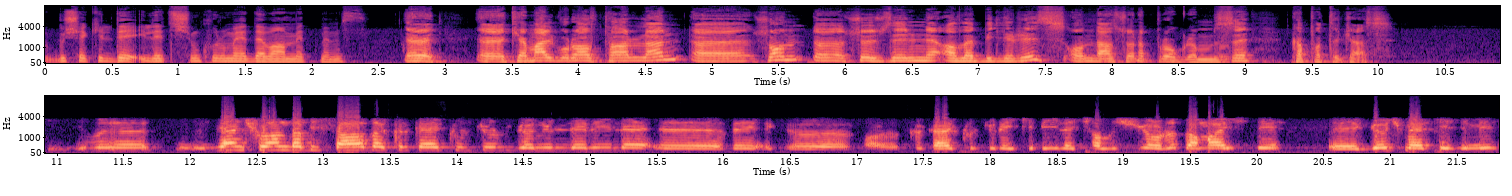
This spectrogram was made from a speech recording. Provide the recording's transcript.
bu şekilde iletişim kurmaya devam etmemiz. Evet. E, Kemal Vural Tarlan e, son e, sözlerini alabiliriz. Ondan sonra programımızı kapatacağız. Ee, yani şu anda biz sahada Kırkaya Kültür gönülleriyle e, ve e, Kırkaya Kültür ekibiyle çalışıyoruz ama işte e, göç merkezimiz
